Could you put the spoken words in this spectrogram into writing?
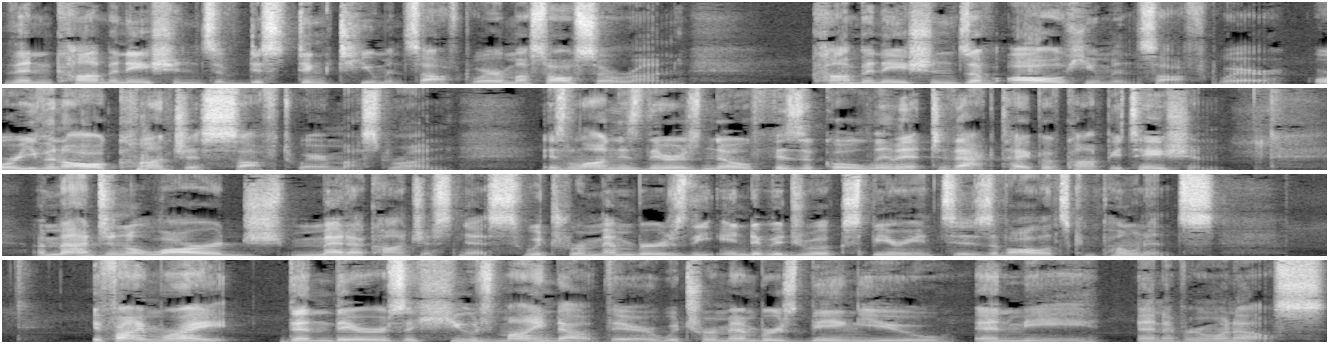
then combinations of distinct human software must also run. Combinations of all human software, or even all conscious software, must run as long as there is no physical limit to that type of computation. Imagine a large meta consciousness which remembers the individual experiences of all its components. If I'm right, then there's a huge mind out there which remembers being you and me and everyone else.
